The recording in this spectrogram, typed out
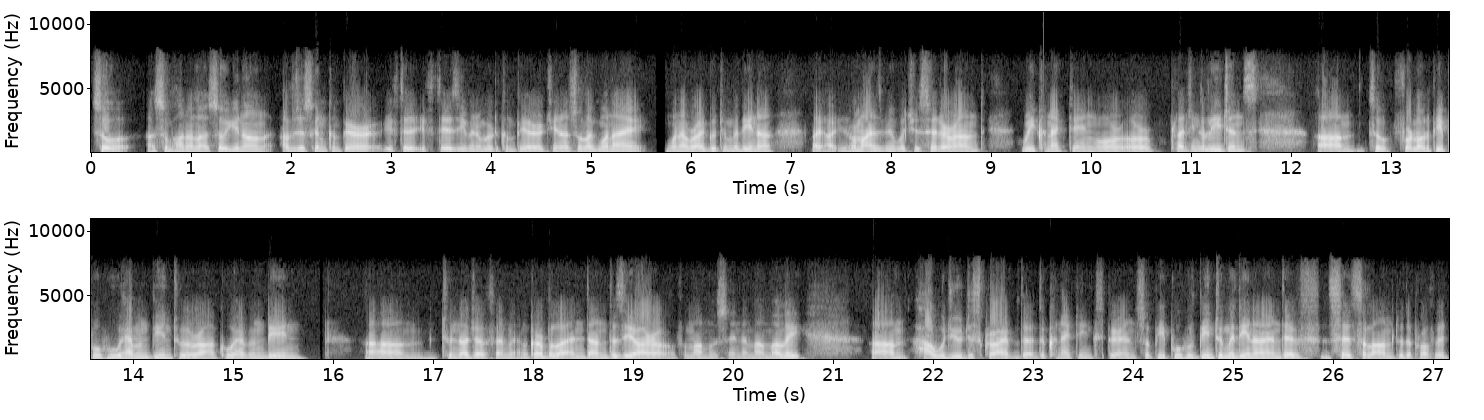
so uh, Subhanallah. So you know, I was just going to compare if there if there's even a way to compare it. You know, so like when I whenever I go to Medina, like it reminds me of what you said around reconnecting or or pledging allegiance. Um, so for a lot of people who haven't been to Iraq, who haven't been um, to Najaf and, and Karbala and done the ziyarah of Imam Hussein and Imam Ali, um, how would you describe the, the connecting experience? So people who've been to Medina and they've said salam to the Prophet,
